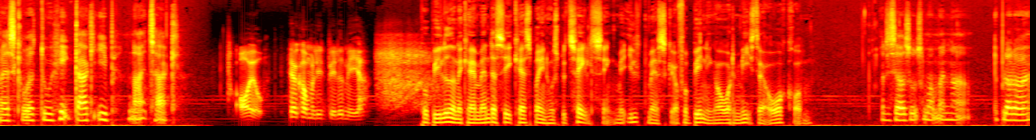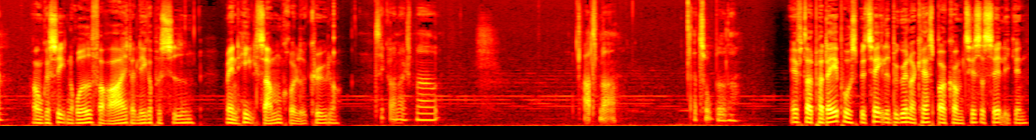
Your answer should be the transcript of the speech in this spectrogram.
Og jeg skriver, at du er helt gak, Ib. Nej tak. Åh oh, jo, her kommer lige et billede mere. På billederne kan Amanda se Kasper i en hospitalseng med iltmaske og forbindinger over det meste af overkroppen. Og det ser også ud, som om han har et blåt øje. Og hun kan se den røde Ferrari, der ligger på siden, med en helt sammenkrøllet køler. Det ser godt nok smadret ud. Ret smadret. Der er to billeder. Efter et par dage på hospitalet begynder Kasper at komme til sig selv igen.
